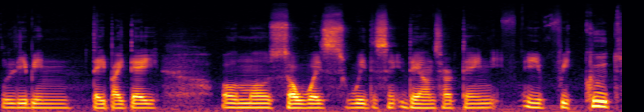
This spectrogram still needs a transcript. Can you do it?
living day by day, almost always with the uncertain if we could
